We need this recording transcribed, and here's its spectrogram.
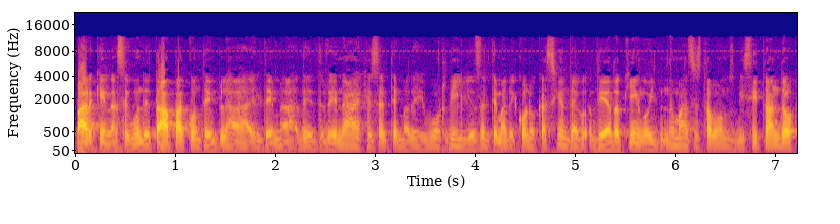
parque en la segunda etapa, contempla el tema de drenajes, el tema de bordillos, el tema de colocación de, adoquín, hoy nomás estábamos visitando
